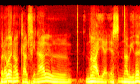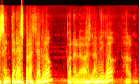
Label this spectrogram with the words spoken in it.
pero bueno, que al final no, haya, no ha habido ese interés para hacerlo con el legado islámico, algo,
